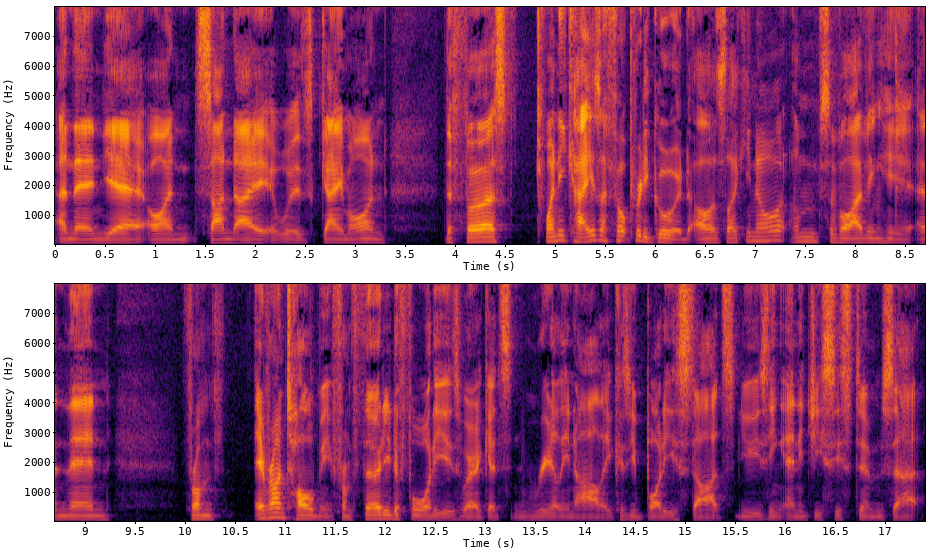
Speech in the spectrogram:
And then, yeah, on Sunday, it was game on. The first 20Ks, I felt pretty good. I was like, you know what? I'm surviving here. And then from everyone told me from 30 to 40 is where it gets really gnarly because your body starts using energy systems that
